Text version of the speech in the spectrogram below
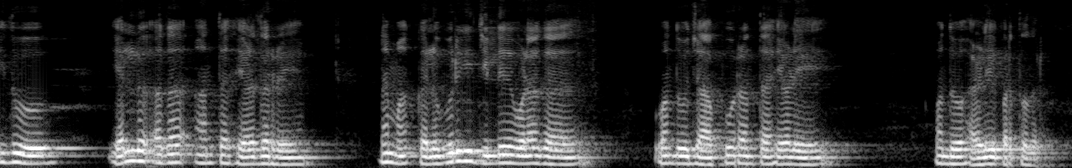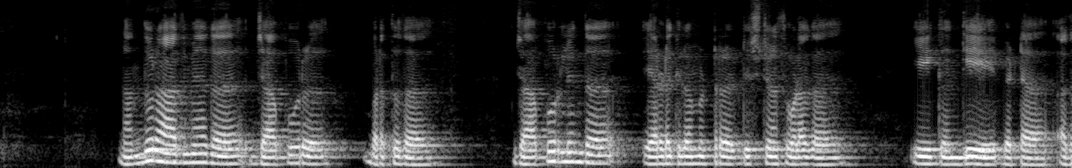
ಇದು ಎಲ್ಲಿ ಅದ ಅಂತ ಹೇಳಿದ್ರೆ ನಮ್ಮ ಕಲಬುರಗಿ ಜಿಲ್ಲೆ ಒಳಗೆ ಒಂದು ಜಾಪುರ ಅಂತ ಹೇಳಿ ಒಂದು ಹಳ್ಳಿ ಬರ್ತದೆ ರೀ ನಂದೂರ ಆದ್ಮ್ಯಾಗ ಜಾಪೂರ್ ಬರ್ತದ. ಜಾಪುರ್ಲಿಂದ ಎರಡು ಕಿಲೋಮೀಟ್ರ್ ಡಿಸ್ಟೆನ್ಸ್ ಒಳಗೆ ಈ ಗಂಗೆ ಬೆಟ್ಟ ಅದ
